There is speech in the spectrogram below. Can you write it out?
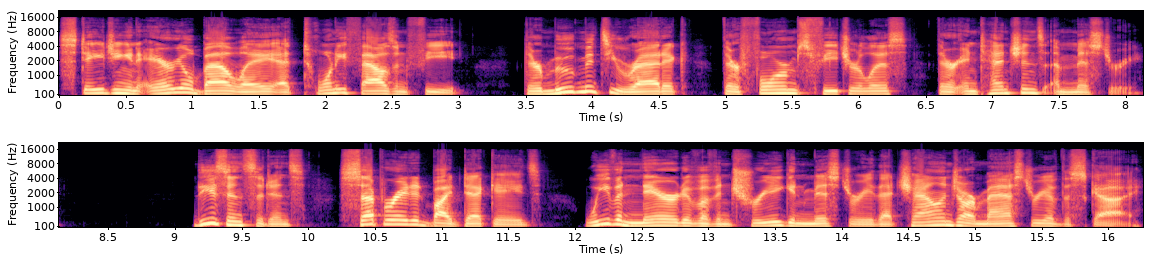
staging an aerial ballet at 20,000 feet, their movements erratic, their forms featureless, their intentions a mystery. These incidents, separated by decades, weave a narrative of intrigue and mystery that challenge our mastery of the sky.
